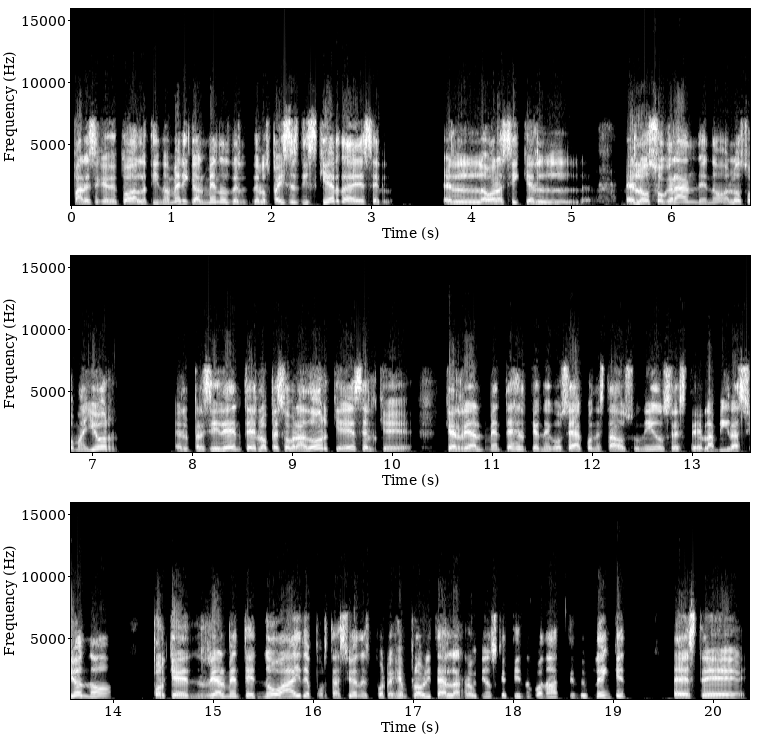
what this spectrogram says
parece que de toda Latinoamérica, al menos de, los países de izquierda, es el, el ahora sí que el, el, oso grande, ¿no? El oso mayor, el presidente López Obrador, que es el que, que realmente es el que negocia con Estados Unidos este, la migración, ¿no? Porque realmente no hay deportaciones. Por ejemplo, ahorita las reuniones que tienen con Anthony Blinken, este,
